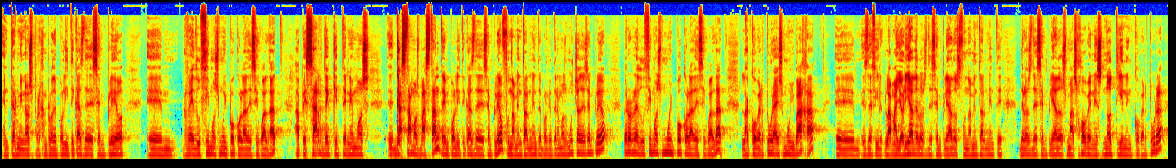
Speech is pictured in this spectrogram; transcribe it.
en términos, por ejemplo, de políticas de desempleo. Eh, reducimos muy poco la desigualdad, a pesar de que tenemos, gastamos bastante en políticas de desempleo, fundamentalmente porque tenemos mucho desempleo, pero reducimos muy poco la desigualdad. La cobertura es muy baja, eh, es decir, la mayoría de los desempleados, fundamentalmente de los desempleados más jóvenes, no tienen cobertura,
